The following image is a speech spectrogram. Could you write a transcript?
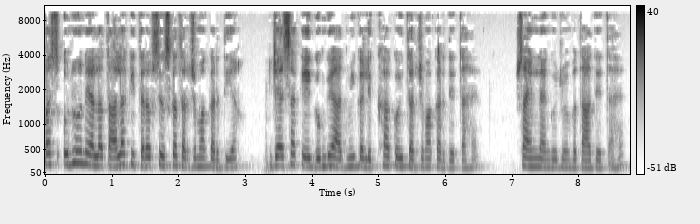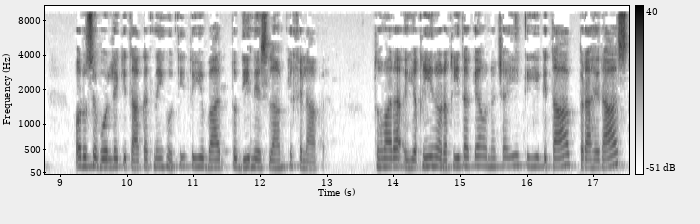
بس انہوں نے اللہ تعالی کی طرف سے اس کا ترجمہ کر دیا، جیسا کہ ایک گنگے آدمی کا لکھا کوئی ترجمہ کر دیتا ہے، سائن لینگویج میں بتا دیتا ہے۔ اور اسے بولنے کی طاقت نہیں ہوتی، تو یہ بات تو دین اسلام کے خلاف ہے۔ تو ہمارا یقین اور عقیدہ کیا ہونا چاہیے کہ یہ کتاب براہ راست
